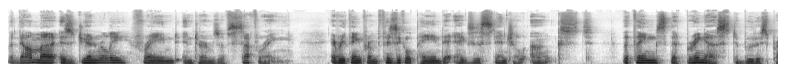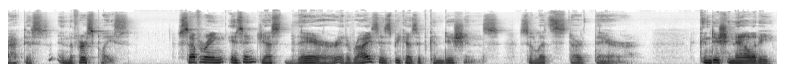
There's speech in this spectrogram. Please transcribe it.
The Dhamma is generally framed in terms of suffering, everything from physical pain to existential angst, the things that bring us to Buddhist practice in the first place. Suffering isn't just there, it arises because of conditions. So let's start there. Conditionality.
